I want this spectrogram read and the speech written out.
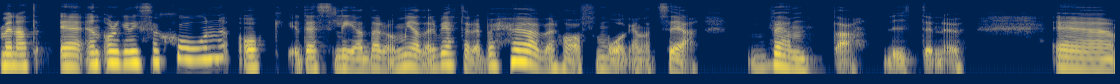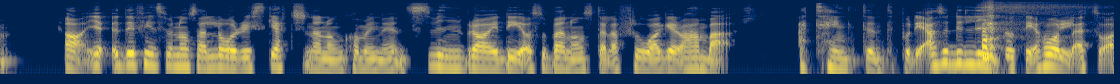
Men att eh, en organisation och dess ledare och medarbetare behöver ha förmågan att säga vänta lite nu. Eh, ja, det finns väl någon sån här Lorry-sketch när någon kommer in med en svinbra idé och så börjar någon ställa frågor och han bara, jag tänkte inte på det. Alltså det är lite åt det hållet så.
